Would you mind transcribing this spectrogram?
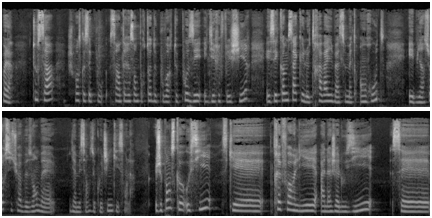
Voilà, tout ça, je pense que c'est intéressant pour toi de pouvoir te poser et d'y réfléchir. Et c'est comme ça que le travail va se mettre en route. Et bien sûr, si tu as besoin, ben, il y a mes séances de coaching qui sont là. Je pense que aussi, ce qui est très fort lié à la jalousie, c'est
